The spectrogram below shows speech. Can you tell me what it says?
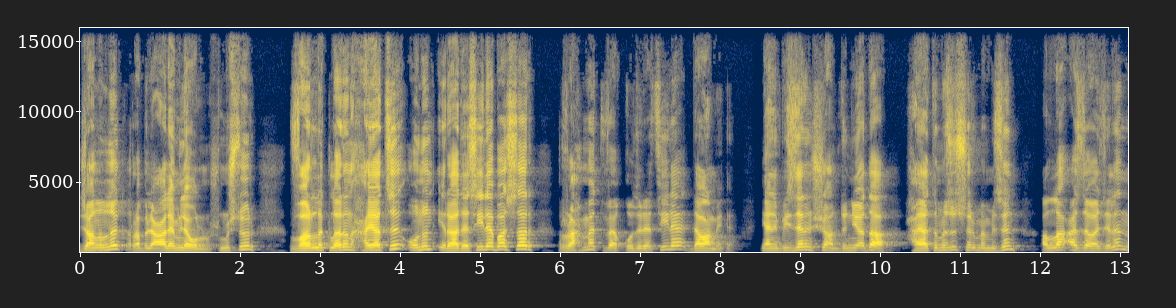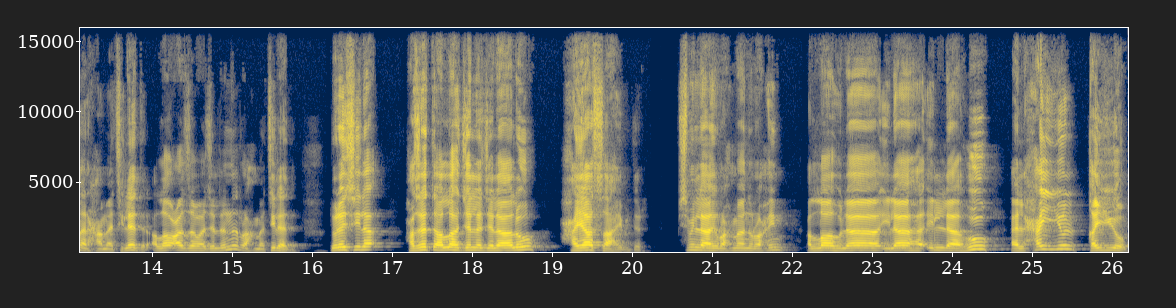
Canlılık Rabbül Alem ile oluşmuştur. Varlıkların hayatı O'nun iradesiyle başlar, rahmet ve kudretiyle devam eder. Yani bizlerin şu an dünyada hayatımızı sürmemizin Allah Azze ve Celle'nin merhametiyledir. Allah Azze ve Celle'nin rahmetiyledir. Dolayısıyla Hazreti Allah Celle Celaluhu hayat sahibidir. Bismillahirrahmanirrahim. Allahu la ilahe illa hu el hayyul kayyum.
